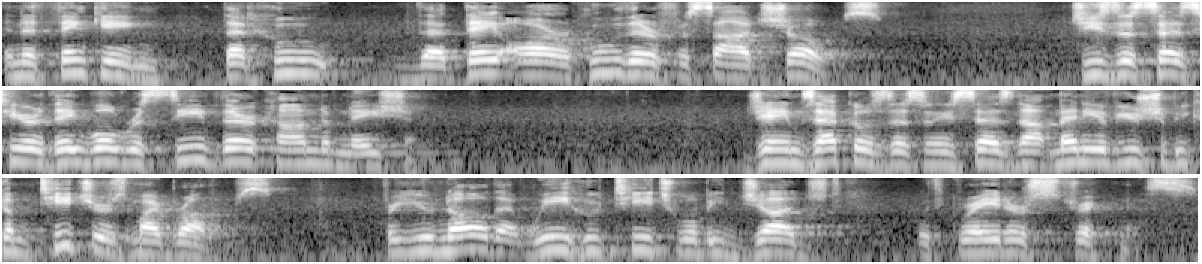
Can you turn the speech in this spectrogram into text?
into thinking that who that they are who their facade shows. Jesus says here they will receive their condemnation. James echoes this and he says, Not many of you should become teachers, my brothers, for you know that we who teach will be judged with greater strictness.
